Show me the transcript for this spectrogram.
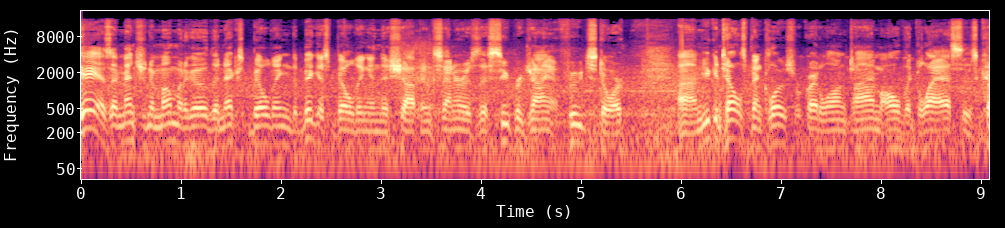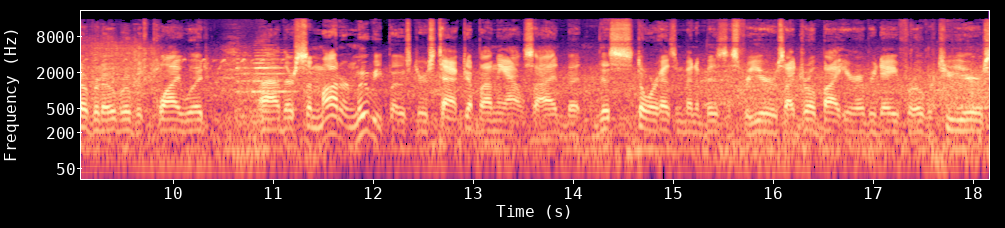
Okay, as I mentioned a moment ago, the next building, the biggest building in this shopping center is this super giant food store. Um, you can tell it's been closed for quite a long time. All the glass is covered over with plywood. Uh, there's some modern movie posters tacked up on the outside, but this store hasn't been in business for years. I drove by here every day for over two years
